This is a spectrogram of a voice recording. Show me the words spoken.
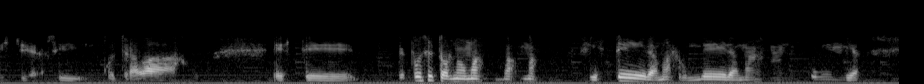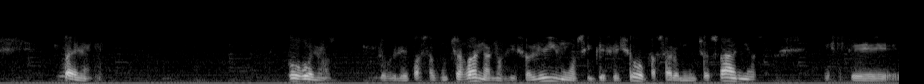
¿viste? Así, con trabajo. Este, Después se tornó más, más, fiestera, más rumbera, más, cumbia. Bueno, pues bueno, lo que le pasa a muchas bandas, nos disolvimos y qué sé yo, pasaron muchos años. Este,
